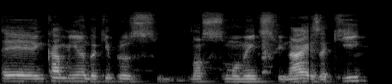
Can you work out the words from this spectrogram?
é, encaminhando aqui para os nossos momentos finais aqui,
